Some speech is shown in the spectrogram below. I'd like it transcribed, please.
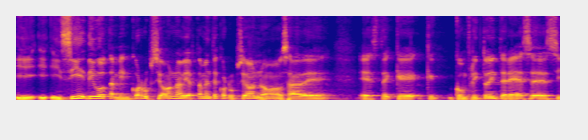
Y, y, sí, digo, también corrupción, abiertamente corrupción, ¿no? O sea, de este que, que conflicto de intereses y,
